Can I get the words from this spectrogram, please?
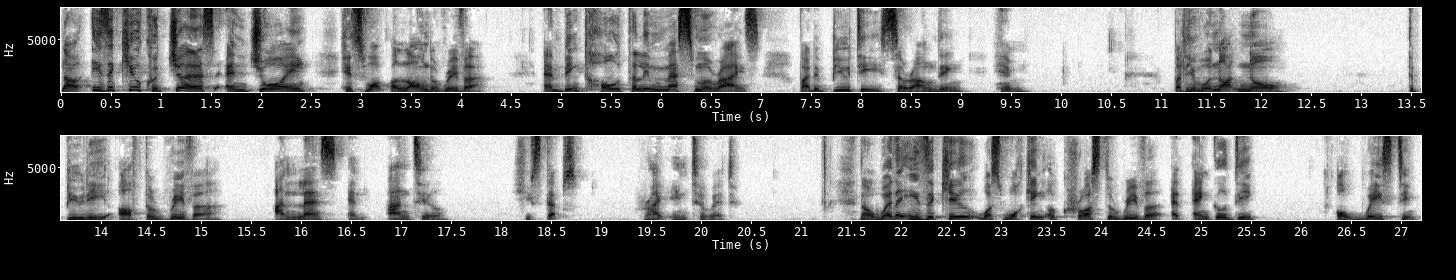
Now, Ezekiel could just enjoy his walk along the river and being totally mesmerized by the beauty surrounding him. But he will not know the beauty of the river unless and until he steps right into it. Now, whether Ezekiel was walking across the river at ankle deep or waist deep,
